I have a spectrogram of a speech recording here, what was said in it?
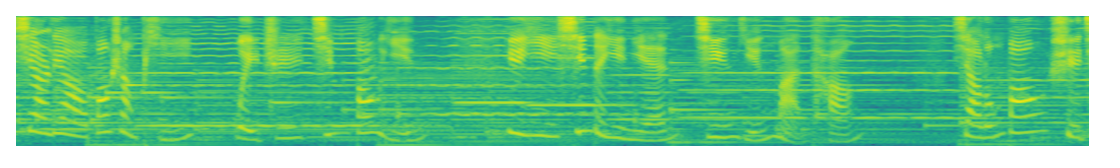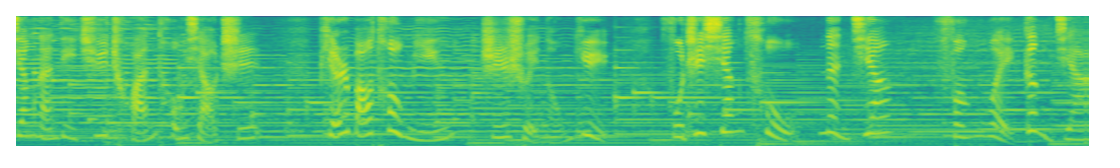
馅料包上皮，谓之金包银，寓意新的一年金银满堂。小笼包是江南地区传统小吃，皮儿薄透明，汁水浓郁，辅之香醋嫩姜，风味更佳。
